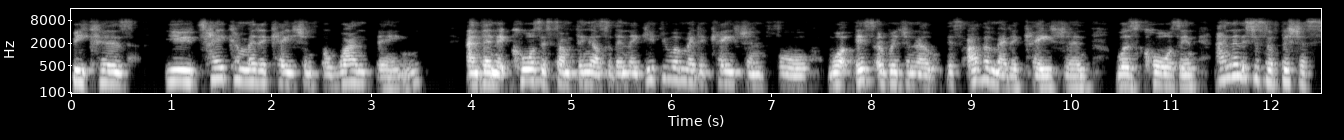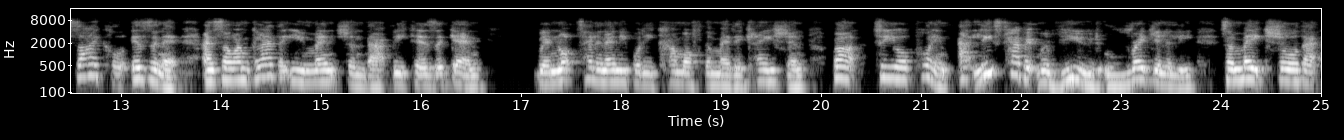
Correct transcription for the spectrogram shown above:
Because you take a medication for one thing and then it causes something else. So then they give you a medication for what this original, this other medication was causing. And then it's just a vicious cycle, isn't it? And so I'm glad that you mentioned that because, again, we're not telling anybody come off the medication, but to your point, at least have it reviewed regularly to make sure that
